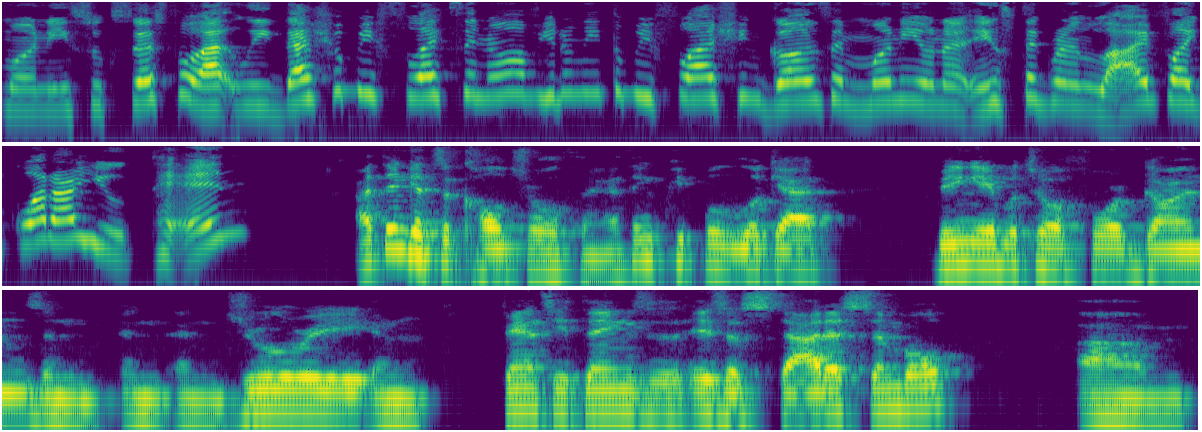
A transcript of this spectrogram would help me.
money, successful athlete, that should be flexing off? You don't need to be flashing guns and money on an Instagram live. Like, what are you, 10? I think it's a cultural thing. I think people look at being able to afford guns and, and, and jewelry and fancy things is, a status symbol. Um,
